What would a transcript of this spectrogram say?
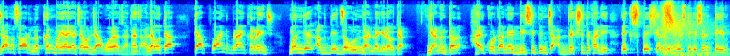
ज्यानुसार लखन भैया याच्यावर ज्या गोळ्या झाडण्यात आल्या होत्या त्या पॉइंट ब्लँक रेंज म्हणजे अगदी जवळून झाडल्या गेल्या होत्या. यानंतर हायकोर्टाने डीसीपींच्या अध्यक्षतेखाली एक स्पेशल इन्व्हेस्टिगेशन टीम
